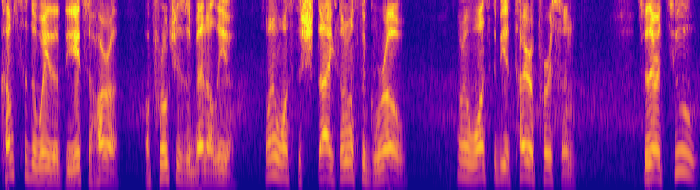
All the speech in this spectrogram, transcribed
comes to the way that the Yetzer Hara approaches a Ben Aliyah, someone who wants to steig, someone who wants to grow, Someone wants to be a Torah person. So there are two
